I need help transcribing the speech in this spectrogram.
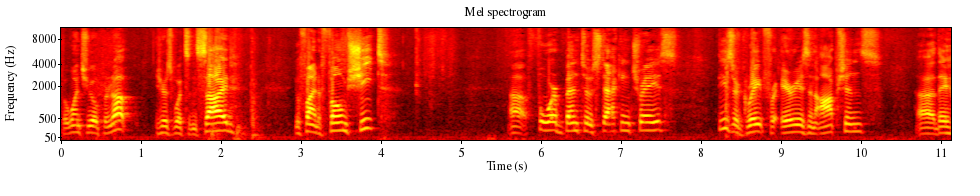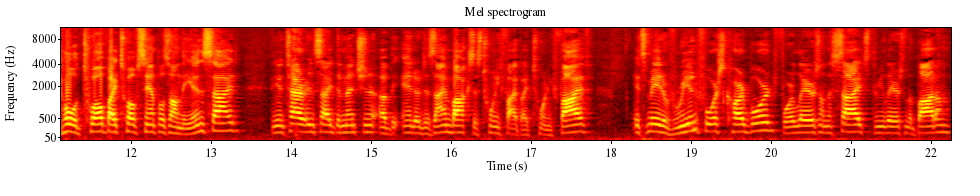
But once you open it up, here's what's inside. You'll find a foam sheet, uh, four bento stacking trays. These are great for areas and options. Uh, they hold 12 by 12 samples on the inside. The entire inside dimension of the Ando design box is 25 by 25. It's made of reinforced cardboard, four layers on the sides, three layers on the bottom.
